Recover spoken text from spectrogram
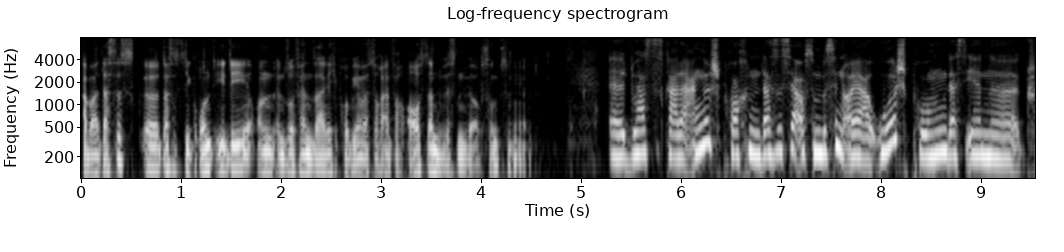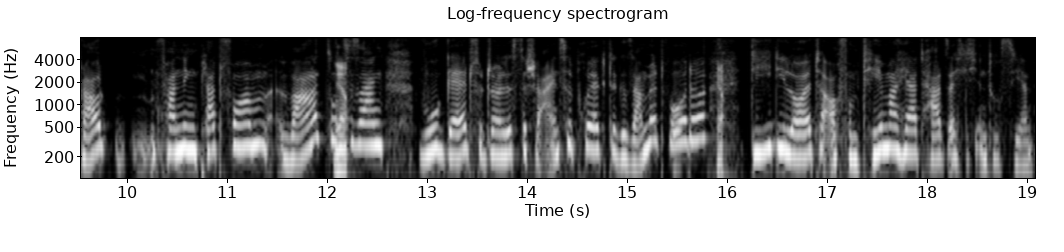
Aber das ist, äh, das ist die Grundidee und insofern sage ich, probieren wir es doch einfach aus, dann wissen wir, ob es funktioniert. Äh, du hast es gerade angesprochen, das ist ja auch so ein bisschen euer Ursprung, dass ihr eine Crowdfunding-Plattform wart, sozusagen, ja. wo Geld für journalistische Einzelprojekte gesammelt wurde, ja. die die Leute auch vom Thema her tatsächlich interessieren.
